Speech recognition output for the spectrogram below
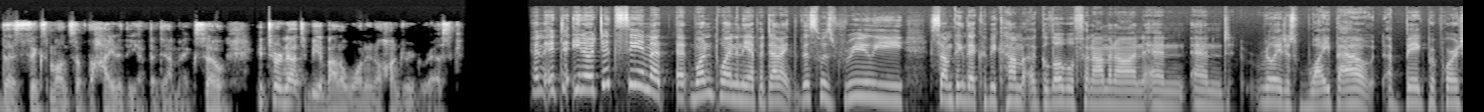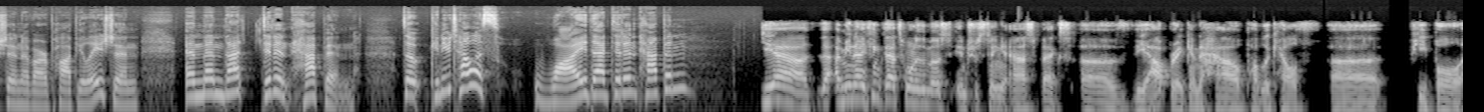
the six months of the height of the epidemic. So it turned out to be about a one in a hundred risk. And it, you know, it did seem at, at one point in the epidemic that this was really something that could become a global phenomenon and and really just wipe out a big proportion of our population. And then that didn't happen. So, can you tell us why that didn't happen? Yeah, I mean, I think that's one of the most interesting aspects of the outbreak and how public health uh, people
